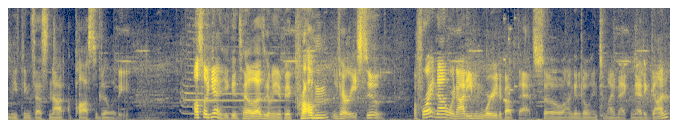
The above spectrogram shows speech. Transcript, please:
methinks that's not a possibility. Also, yeah, you can tell that's going to be a big problem very soon. But for right now, we're not even worried about that. So I'm going to go into my magnetic gun.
